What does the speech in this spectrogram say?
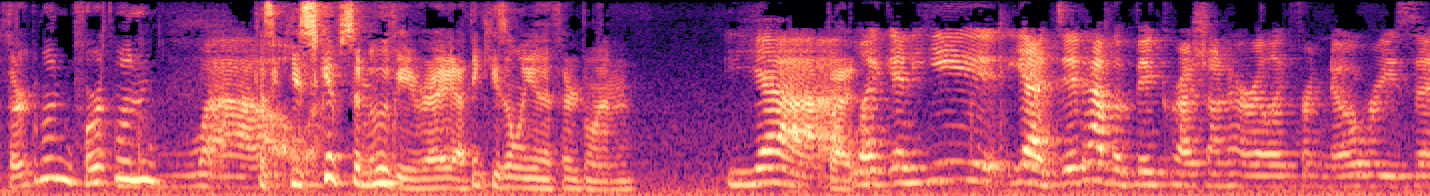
third one, fourth one? Wow. Because he skips a movie, right? I think he's only in the third one. Yeah, But- like, and he, yeah, did have a big crush on her, like, for no reason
